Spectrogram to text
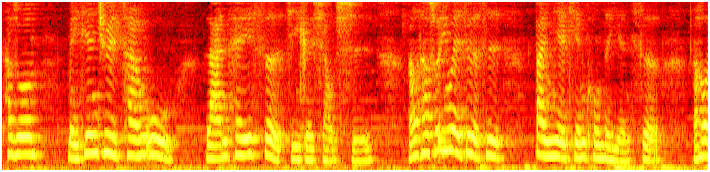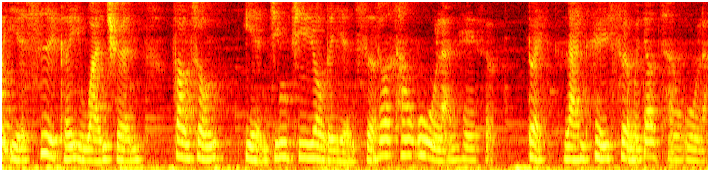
他说每天去参悟蓝黑色几个小时，然后他说因为这个是半夜天空的颜色，然后也是可以完全放松眼睛肌肉的颜色。你说参悟蓝黑色？对，蓝黑色。什么叫参悟蓝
